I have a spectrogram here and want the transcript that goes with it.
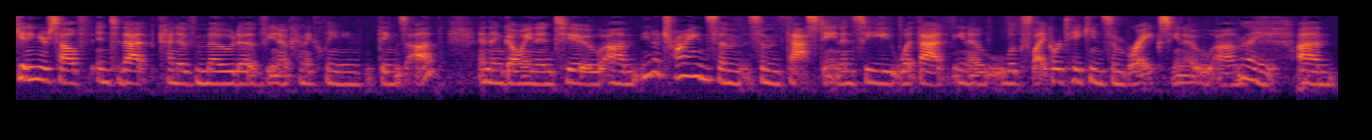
getting yourself into that kind of mode of you know kind of cleaning things up and then going into um, you know trying some some fasting and see what that you know looks like or taking some breaks you know um, Right. um,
